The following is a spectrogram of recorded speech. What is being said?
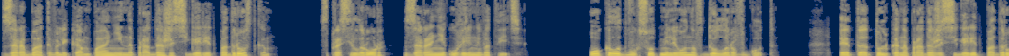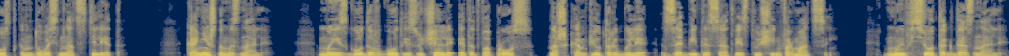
зарабатывали компании на продаже сигарет подросткам? Спросил Рор, заранее уверенный в ответе. Около 200 миллионов долларов в год. Это только на продаже сигарет подросткам до 18 лет. Конечно, мы знали. Мы из года в год изучали этот вопрос, наши компьютеры были забиты соответствующей информацией. Мы все тогда знали.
